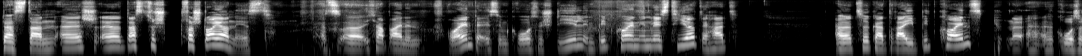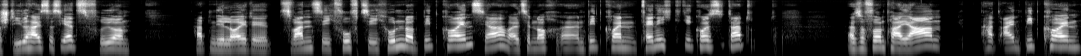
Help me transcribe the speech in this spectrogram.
dass dann äh, äh das zu versteuern ist. Also, äh, ich habe einen Freund, der ist im großen Stil im Bitcoin investiert. Der hat äh, circa drei Bitcoins. Äh, äh, großer Stil heißt es jetzt. Früher hatten die Leute 20, 50, 100 Bitcoins, ja, weil sie noch äh, ein Bitcoin Pfennig gekostet hat. Also vor ein paar Jahren hat ein Bitcoin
